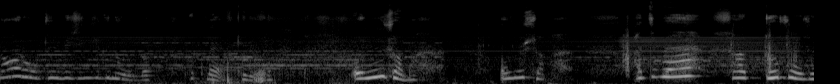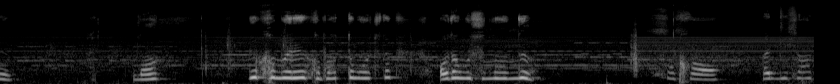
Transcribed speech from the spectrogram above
Nar 35. gün oldu. Çok merak ediyorum. Olmuş ama. Olmuş ama. Hadi be. Saat 4 oldu. Lan. Bir kamerayı kapattım açtım. Adam ışınlandı. Hadi saat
